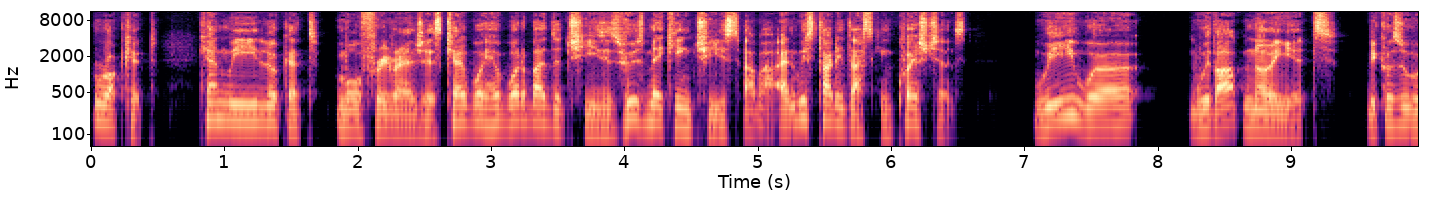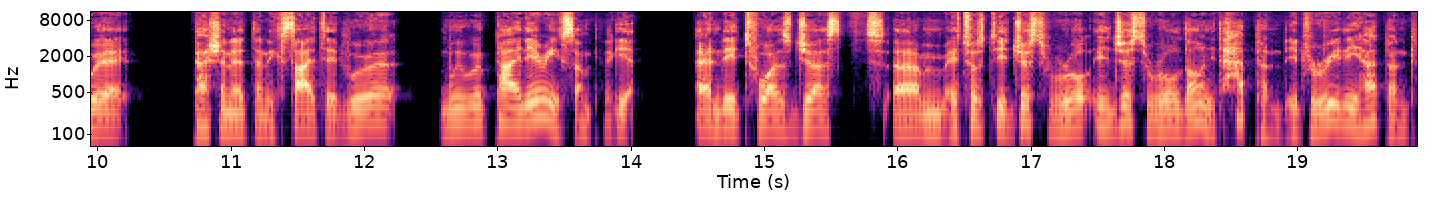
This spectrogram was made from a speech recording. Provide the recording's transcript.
rocket? Can we look at more free ranges? Can we what about the cheeses? Who's making cheese? And we started asking questions. We were, without knowing it, because we were passionate and excited, we were we were pioneering something. Yeah. And it was just um, it was it just roll it just rolled on. It happened. It really happened.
